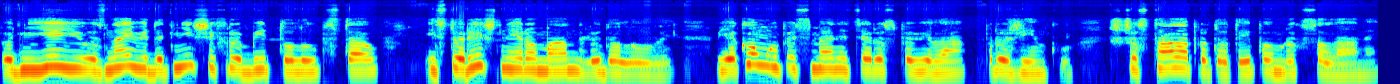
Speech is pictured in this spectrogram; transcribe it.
Однією з найвидатніших робіт Толуб став історичний роман Людолови, в якому письменниця розповіла про жінку, що стала прототипом Роксолани.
